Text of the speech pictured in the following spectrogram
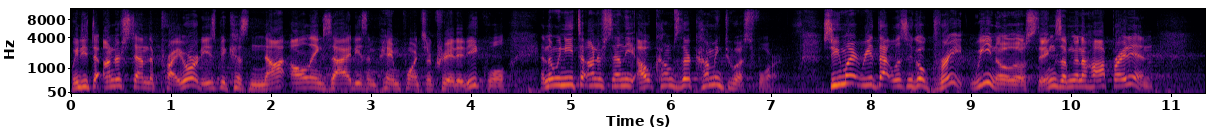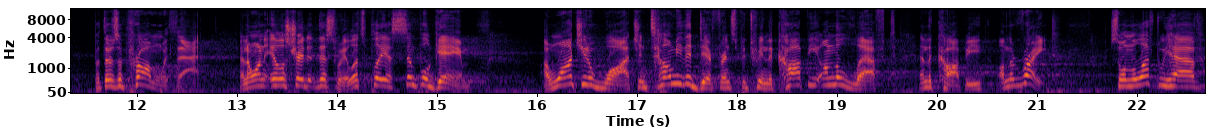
We need to understand the priorities because not all anxieties and pain points are created equal. And then we need to understand the outcomes they're coming to us for. So you might read that list and go, great, we know those things. I'm going to hop right in. But there's a problem with that. And I want to illustrate it this way. Let's play a simple game. I want you to watch and tell me the difference between the copy on the left and the copy on the right. So on the left we have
